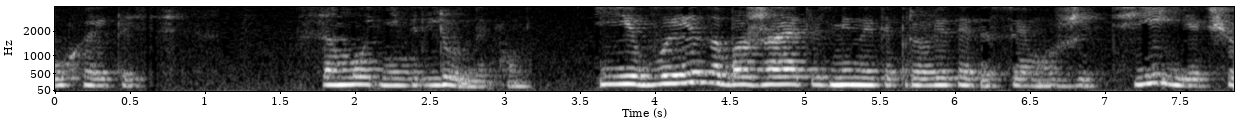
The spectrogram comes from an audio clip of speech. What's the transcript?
рухаєтесь самотнім відлюдником. І ви забажаєте змінити пріоритети в своєму житті, якщо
